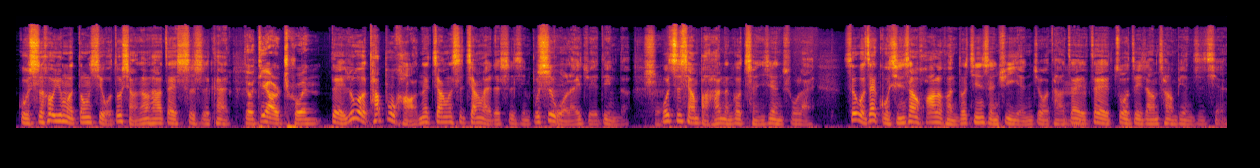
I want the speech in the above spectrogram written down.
古时候用的东西，我都想让他再试试看。有第二春对，如果他不好，那将是将来的事情，不是我来决定的。是我只想把它能够呈现出来，所以我在古琴上花了很多精神去研究它，在在做这张唱片之前，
